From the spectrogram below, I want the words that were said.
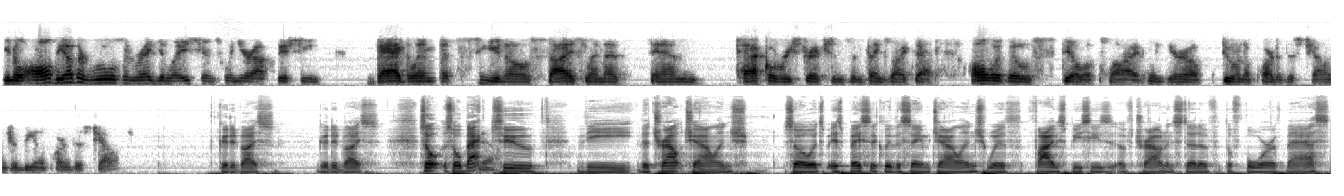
you know, all the other rules and regulations when you're out fishing, bag limits, you know, size limits and tackle restrictions and things like that all of those still apply when you're doing a part of this challenge or being a part of this challenge. Good advice. Good advice. So so back yeah. to the the trout challenge. So it's it's basically the same challenge with five species of trout instead of the four of bass.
